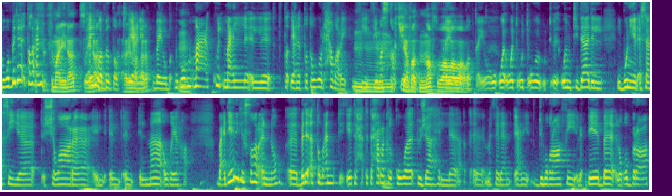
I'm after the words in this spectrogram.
هو بدأ طبعا ثمانينات تسعينات أيوه بالضبط. يعني المرحلة؟ بيو هو مع كل مع ال ال يعني التطور الحضري في في. مسقط يعني. اكتشافات النفط و و أيوه و بالضبط أيوه وامتداد ال- البنية الأساسية الشوارع ال- ال- ال- الماء وغيرها. بعدين اللي صار إنه آه، بدأت طبعا تتحرك القوى تجاه آه، مثلا يعني الديموغرافي العذيبة الغبرة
